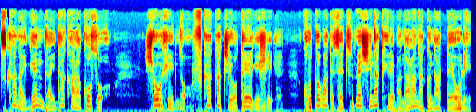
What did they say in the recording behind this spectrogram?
つかない現代だからこそ商品の付加価値を定義し言葉で説明しなければならなくなっており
